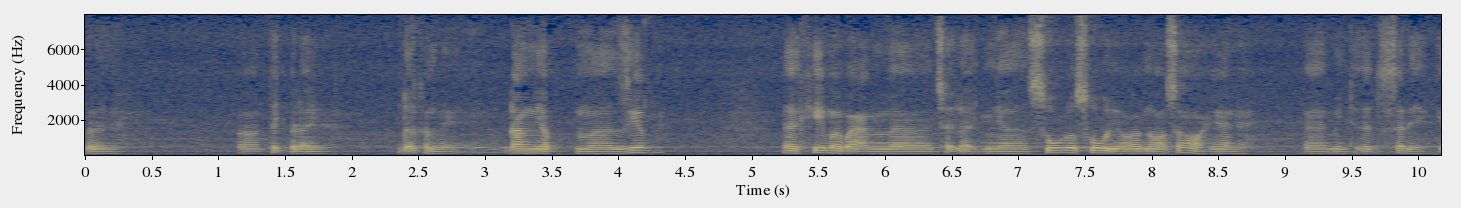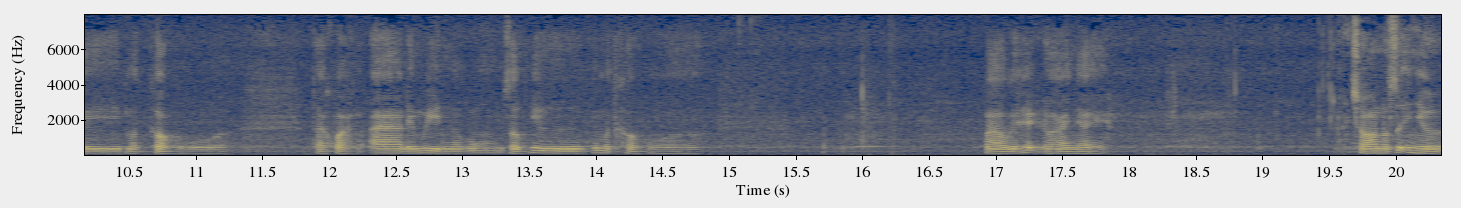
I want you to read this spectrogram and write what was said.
về vào đây đó, tích vào đây đỡ cần phải đăng nhập mà riêng. Đây, khi mà bạn uh, chạy lệnh à, uh, sudo su thì nó, nó sẽ hỏi như này này. Đấy, mình sẽ, sẽ để cái mật khẩu tài khoản admin nó cũng giống như cái mật khẩu à, vào cái hệ điều hành này. Cho nó dễ nhớ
